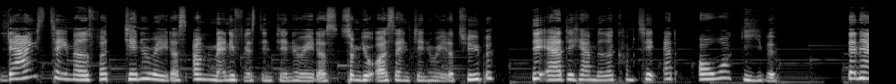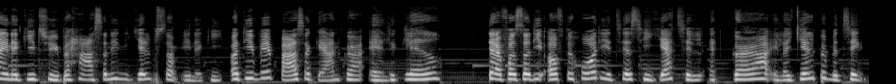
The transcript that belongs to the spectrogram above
Læringstemaet for generators og manifesting generators, som jo også er en generator-type, det er det her med at komme til at overgive. Den her energitype har sådan en hjælpsom energi, og de vil bare så gerne gøre alle glade. Derfor så er de ofte hurtige til at sige ja til at gøre eller hjælpe med ting,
